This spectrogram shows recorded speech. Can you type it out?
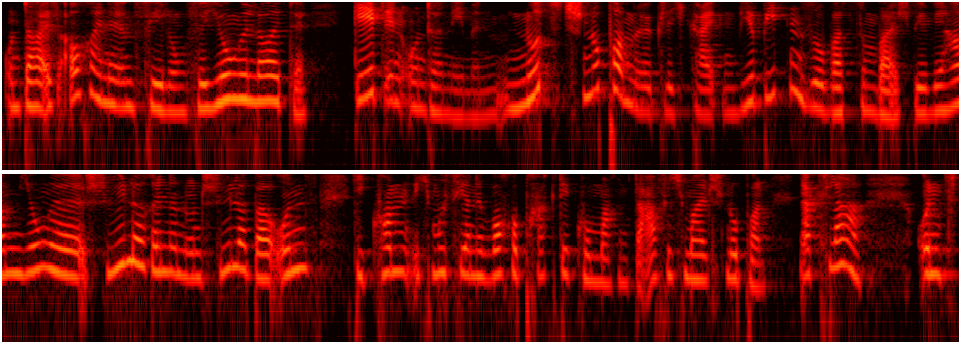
Und da ist auch eine Empfehlung für junge Leute. Geht in Unternehmen, nutzt Schnuppermöglichkeiten. Wir bieten sowas zum Beispiel. Wir haben junge Schülerinnen und Schüler bei uns, die kommen, ich muss hier eine Woche Praktikum machen, darf ich mal schnuppern? Na klar. Und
